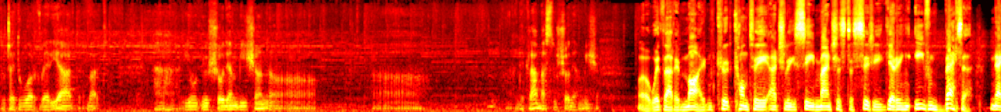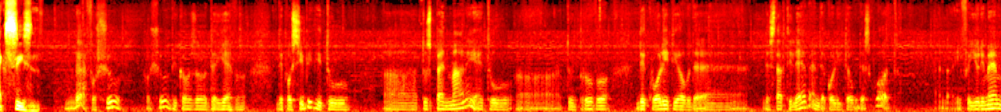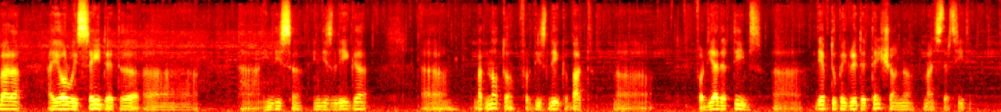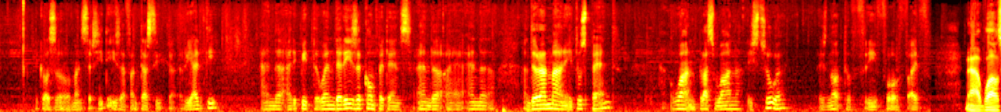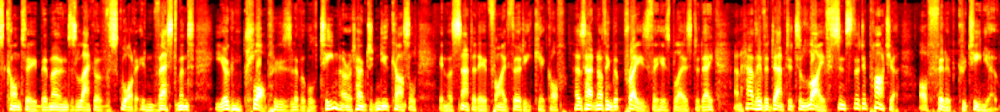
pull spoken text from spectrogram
to try to work very hard, but uh, you, you show the ambition. Uh, uh, the club has to show the ambition. Well, with that in mind, could Conte actually see Manchester City getting even better next season? Yeah, for sure, for sure, because uh, they have uh, the possibility to uh, to spend money and to to improve the quality of the the start eleven, the quality of the squad. And if you remember, I always say that uh, uh, in this uh, in this league, but not for this league, but Uh, for the other teams, uh, they have to pay great attention to Manchester City because Manchester City is a fantastic reality. And I repeat, when there is a competence and and and there are money to spend, one plus one is two. Eh? It's not three, four, five. Now, whilst Conte bemoans lack of squad investment, Jurgen Klopp, whose Liverpool team are at home to Newcastle in the Saturday 5:30 kick-off, has had nothing but praise for his players today and how they've adapted to life since the departure of Philippe Coutinho.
